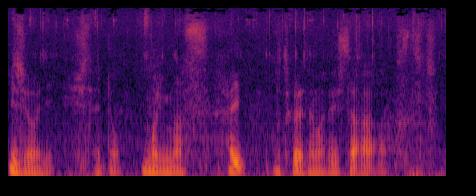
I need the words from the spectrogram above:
以上にしたいと思います。はい。お疲れ様でした。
